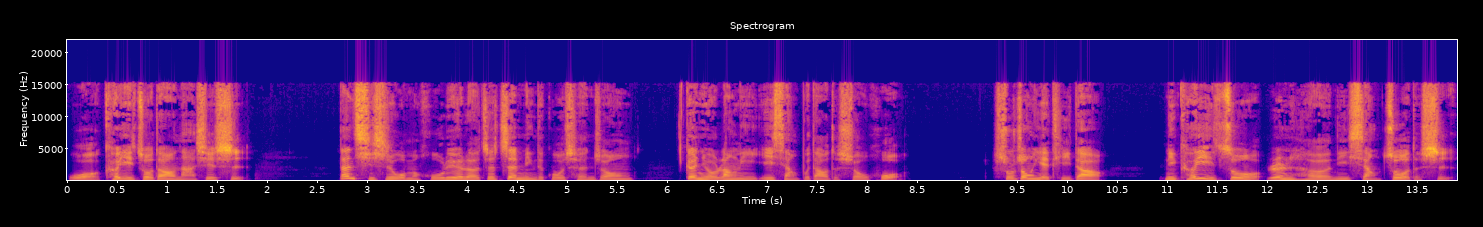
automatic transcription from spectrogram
我可以做到哪些事，但其实我们忽略了这证明的过程中更有让你意想不到的收获。书中也提到。你可以做任何你想做的事，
